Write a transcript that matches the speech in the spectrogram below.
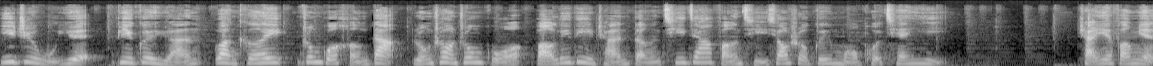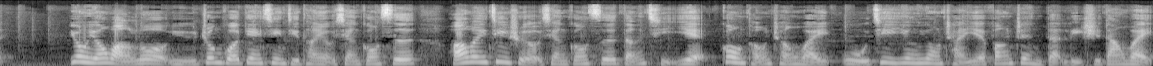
一至五月，碧桂园、万科 A、中国恒大、融创中国、保利地产等七家房企销售规模破千亿。产业方面，用友网络与中国电信集团有限公司、华为技术有限公司等企业共同成为五 G 应用产业方阵的理事单位。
